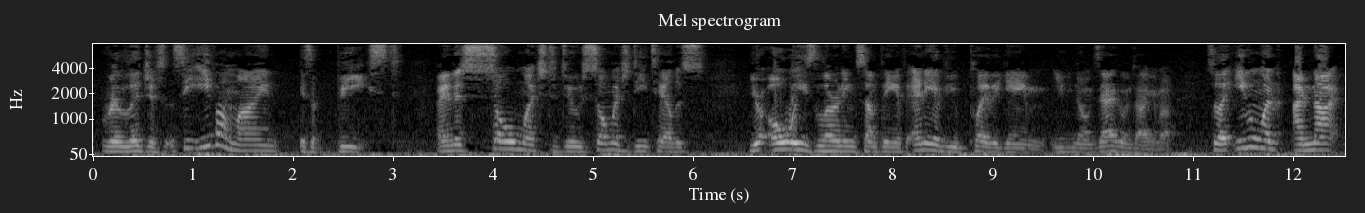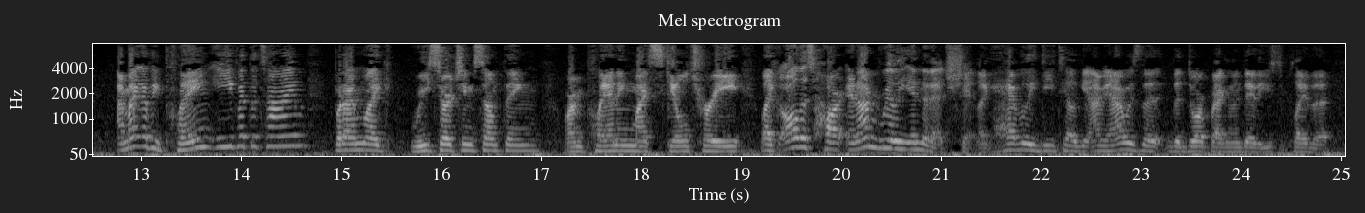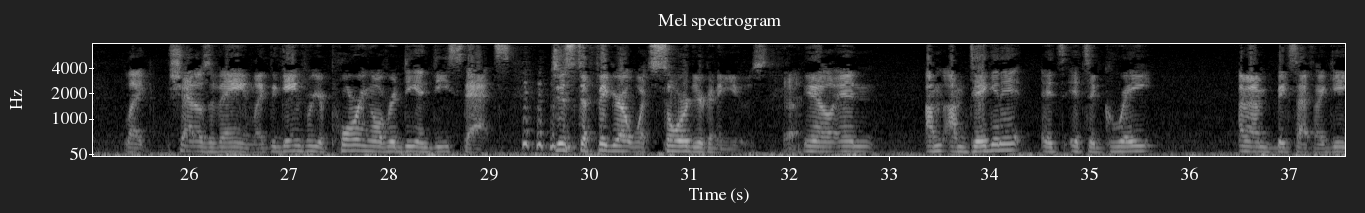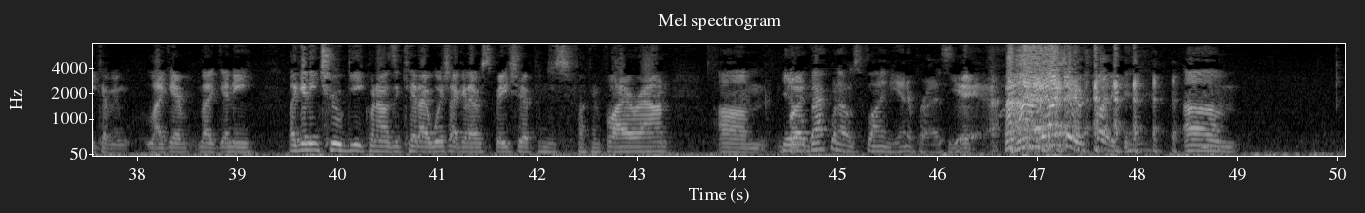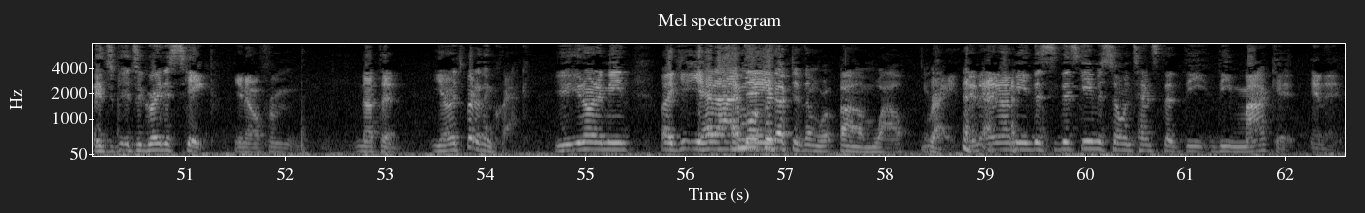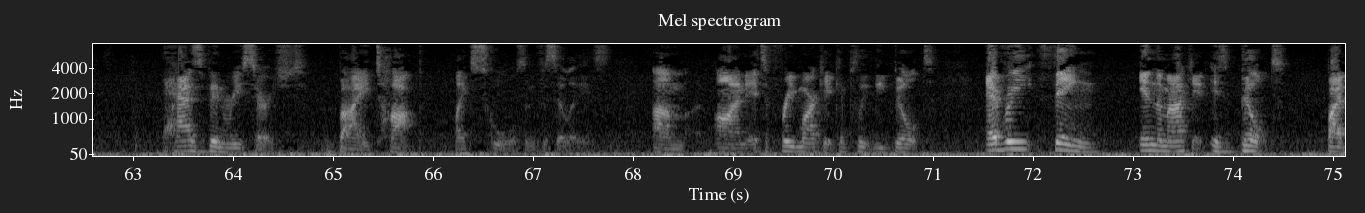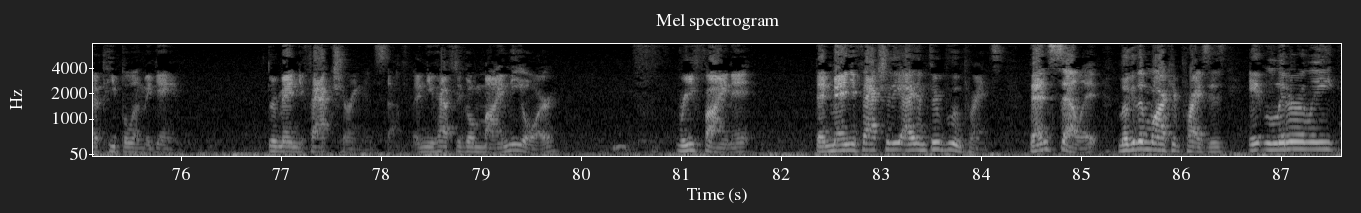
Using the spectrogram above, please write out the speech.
religious. See, Eve Online is a beast. I mean, there's so much to do, so much detail. This you're always learning something. If any of you play the game, you know exactly what I'm talking about. So, like, even when I'm not, I might not be playing Eve at the time, but I'm like researching something or I'm planning my skill tree, like all this hard, and I'm really into that shit, like heavily detailed game. I mean, I was the the dork back in the day that used to play the like Shadows of Amn, like the games where you're poring over D and D stats just to figure out what sword you're going to use. Yeah. You know, and I'm I'm digging it. It's it's a great. I mean, I'm a big sci-fi geek. I mean, like ev- like any like any true geek. When I was a kid, I wish I could have a spaceship and just fucking fly around. Um, You but know, back when I was flying the Enterprise. yeah, that shit was funny. Um, it's it's a great escape, you know. From not that you know, it's better than crack. You, you know what I mean? Like you, you had a And more day, productive than um, WoW. right? And, and I mean, this this game is so intense that the the market in it has been researched by top like schools and facilities. Um, on it's a free market, completely built. Everything in the market is built by the people in the game through manufacturing and stuff, and you have to go mine the ore, f- refine it, then manufacture the item through blueprints, then sell it. Look at the market prices. It literally,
